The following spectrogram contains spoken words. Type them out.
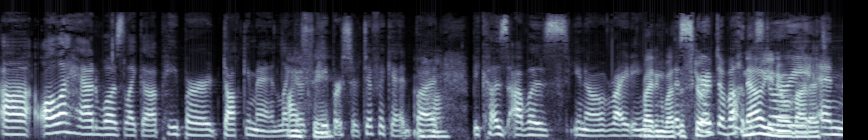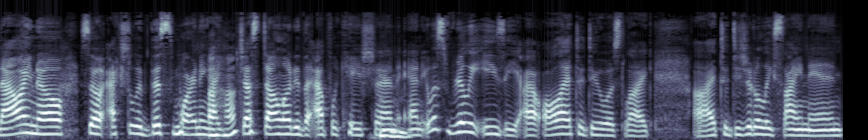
Uh, all I had was like a paper document, like I a see. paper certificate. But because I was, you know, writing, Writing about the story. script about Now the you know story, about it. and now I know. So actually, this morning Uh-huh. I just downloaded the application, Mm-hmm. and it was really easy. I, all I had to do was like uh, I had to digitally sign in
